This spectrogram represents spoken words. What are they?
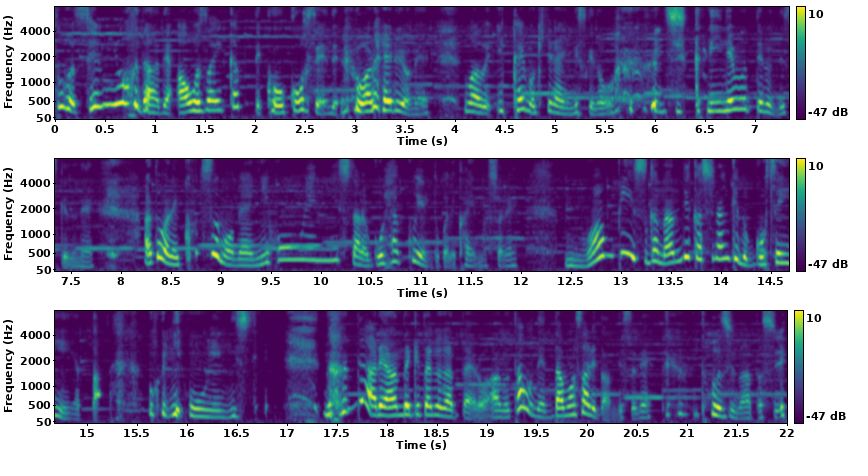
と、セミオーダーで青材買って高校生で 笑えるよね。まあ、一回も来てないんですけど、実家に眠ってるんですけどね。あとはね、靴もね、日本円にしたら500円とかで買いましたね。ワンピースがなんでか知らんけど5000円やった。日本円にして。なんであれあんだけ高かったやろ？あの、多分ね、騙されたんですよね。当時の私。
